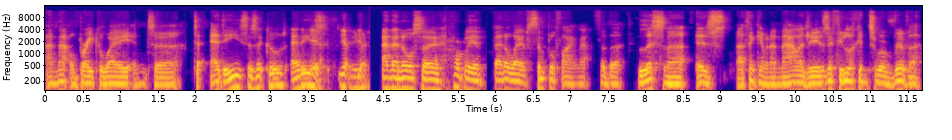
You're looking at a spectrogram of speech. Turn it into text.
and that will break away into to eddies. Is it called eddies? Yep, yep. And then also, probably a better way of simplifying that for the listener is, I think, of an analogy is if you look into a river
